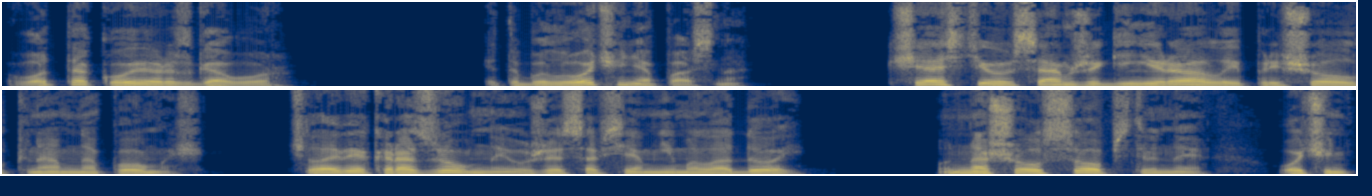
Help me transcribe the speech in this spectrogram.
Вот такой разговор. Это было очень опасно. К счастью, сам же генерал и пришел к нам на помощь. Человек разумный, уже совсем не молодой. Он нашел собственное, очень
